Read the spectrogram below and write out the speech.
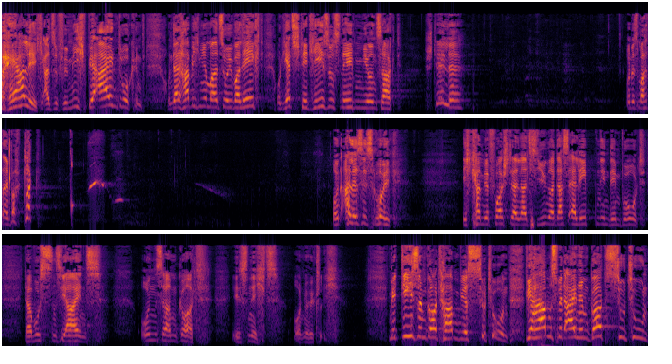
herrlich, also für mich beeindruckend. Und dann habe ich mir mal so überlegt, und jetzt steht Jesus neben mir und sagt, Stille. Und es macht einfach klack. Und alles ist ruhig. Ich kann mir vorstellen, als die Jünger das erlebten in dem Boot, da wussten sie eins, unserem Gott ist nichts unmöglich. Mit diesem Gott haben wir es zu tun. Wir haben es mit einem Gott zu tun,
